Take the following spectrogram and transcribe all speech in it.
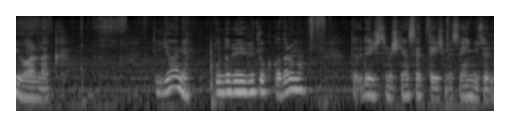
yuvarlak. Yani bunda bir iyilik yok o kadar ama tabi değiştirmişken set değişmesi en güzeli.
